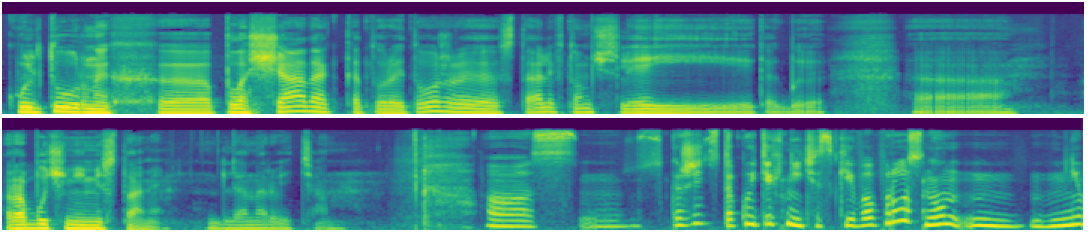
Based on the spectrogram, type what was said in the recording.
культурных площадок, которые тоже стали в том числе и как бы рабочими местами для норвитян. А, скажите, такой технический вопрос, но мне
